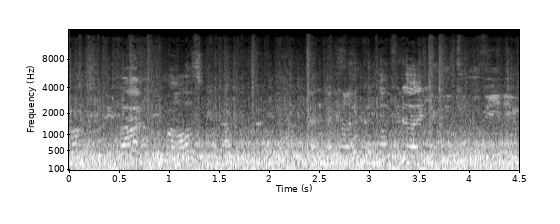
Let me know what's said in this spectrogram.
kommt zu den Waren, die immer rausgegangen sind. Dann kommt wieder YouTube-Video.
